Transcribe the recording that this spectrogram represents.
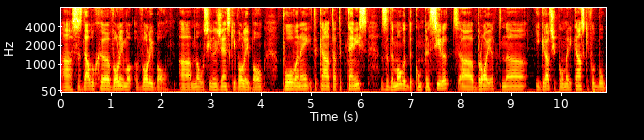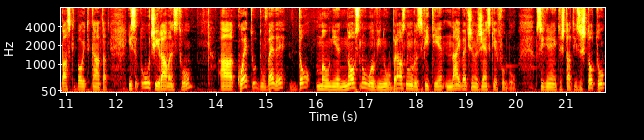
А, създадоха волейбол, волейбол а, много силен женски волейбол, плуване и така нататък, тенис, за да могат да компенсират а, броят на играчи по американски футбол, баскетбол и така нататък. И се получи равенство, а, което доведе до мълниеносно, лавинообразно развитие най-вече на женския футбол в Съединените щати, защото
